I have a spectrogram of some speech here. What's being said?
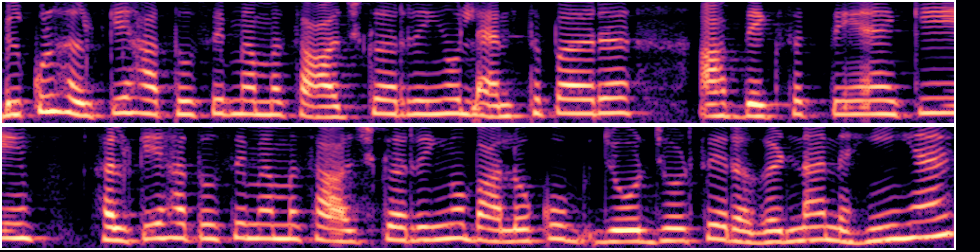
बिल्कुल हल्के हाथों से मैं मसाज कर रही हूँ। लेंथ पर आप देख सकते हैं कि हल्के हाथों से मैं मसाज कर रही हूँ। बालों को ज़ोर ज़ोर से रगड़ना नहीं है।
